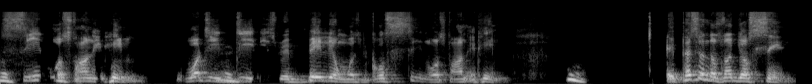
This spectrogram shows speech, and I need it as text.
Mm. Sin was found in him. What he Mm. did, his rebellion was because sin was found in him. A person does not just sin.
